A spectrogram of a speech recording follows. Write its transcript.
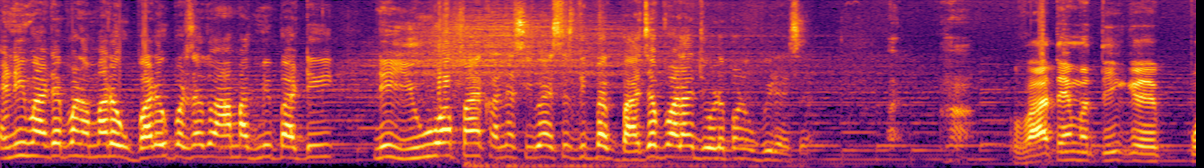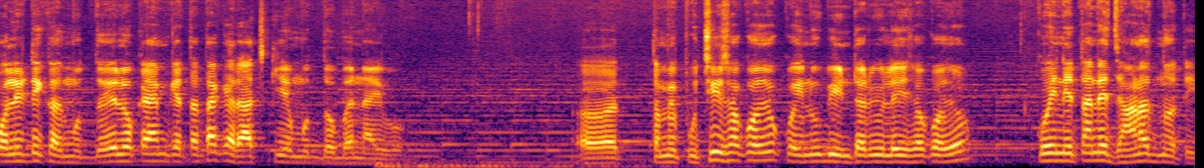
એની માટે પણ અમારે ઊભા રહેવું પડશે તો આમ આદમી પાર્ટીની યુવા પાંખ અને સીવાયએસએસડી પાંખ ભાજપ વાળા જોડે પણ ઊભી રહેશે. હા. વાત એમ હતી કે પોલિટિકલ મુદ્દો. એ લોકો એમ કહેતા હતા કે રાજકીય મુદ્દો બનાવ્યો. તમે પૂછી શકો છો કોઈનું બી ઇન્ટરવ્યૂ લઈ શકો છો. કોઈ નેતાને જાણ જ નહોતી.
